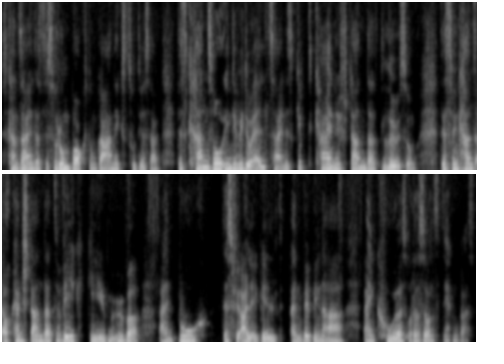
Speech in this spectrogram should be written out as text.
Es kann sein, dass es rumbockt und gar nichts zu dir sagt. Das kann so individuell sein. Es gibt keine Standardlösung. Deswegen kann es auch keinen Standardweg geben über ein Buch, das für alle gilt, ein Webinar, ein Kurs oder sonst irgendwas.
